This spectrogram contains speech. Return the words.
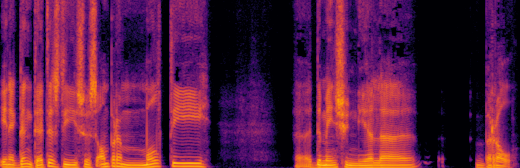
En ek dink dit is die soos amper 'n multi uh, dimensionele bril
